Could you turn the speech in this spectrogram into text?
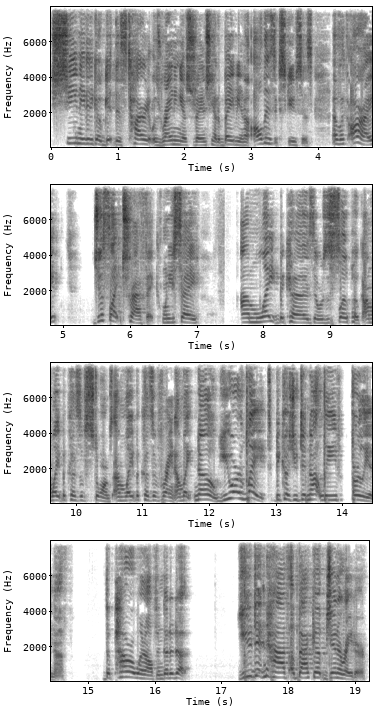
she needed to go get this tire. It was raining yesterday and she had a baby and all these excuses. I was like, all right, just like traffic, when you say, I'm late because there was a slowpoke. I'm late because of storms. I'm late because of rain. I'm late. No, you are late because you did not leave early enough the power went off and da da da. You didn't have a backup generator.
